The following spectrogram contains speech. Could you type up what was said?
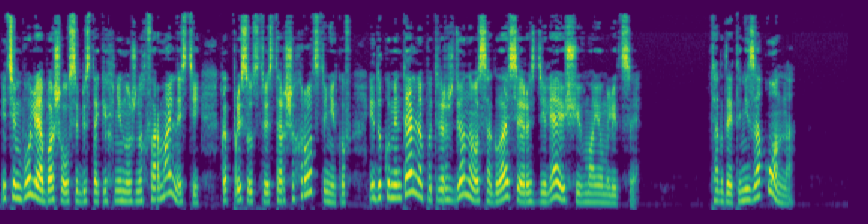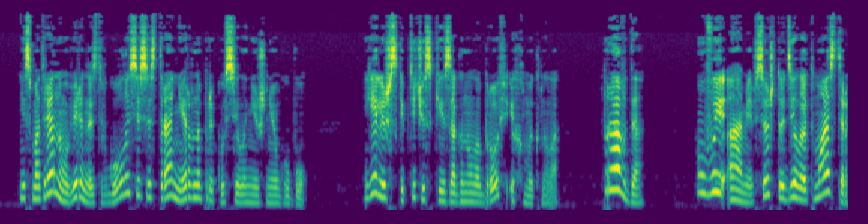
и тем более обошелся без таких ненужных формальностей, как присутствие старших родственников и документально подтвержденного согласия разделяющей в моем лице. Тогда это незаконно. Несмотря на уверенность в голосе, сестра нервно прикусила нижнюю губу. Я лишь скептически изогнула бровь и хмыкнула. Правда? Увы, Ами, все, что делает мастер,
